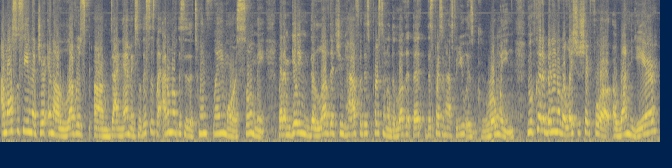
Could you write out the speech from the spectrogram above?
I'm also seeing that you're in a lover's um, dynamic. So this is like I don't know if this is a twin flame or a soulmate, but I'm getting the love that you have for this person or the love that th- this person has for you is growing. You could have been in a relationship for a, a one year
